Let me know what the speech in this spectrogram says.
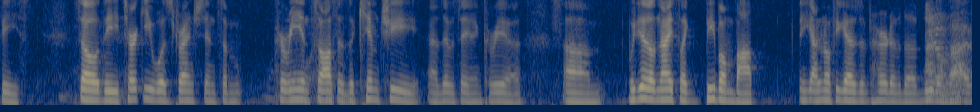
feast. So the turkey was drenched in some Korean sauces, the kimchi, as they would say in Korea. Um, we did a nice like bibimbap. I don't know if you guys have heard of the bibimbap.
